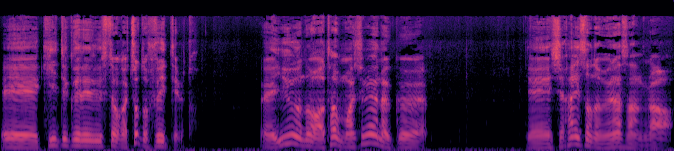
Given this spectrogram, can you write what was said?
えー聞いてくれる人がちょっと増えてると。えいうのは多分間違いなく、えー支配層の皆さんが、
